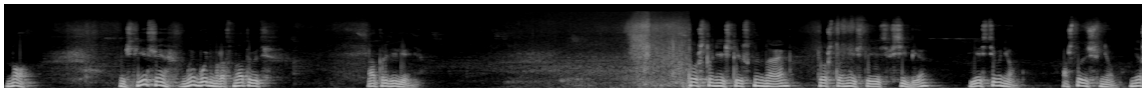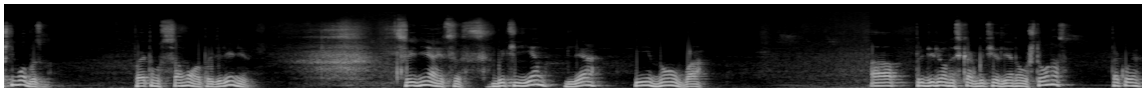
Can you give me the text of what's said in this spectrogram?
Но, значит, если мы будем рассматривать определение, то, что нечто и вспоминаем, то, что нечто есть в себе, есть и в нем. А что значит в нем? Внешним образом. Поэтому само определение соединяется с бытием для иного. А определенность как бытие для иного что у нас такое?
